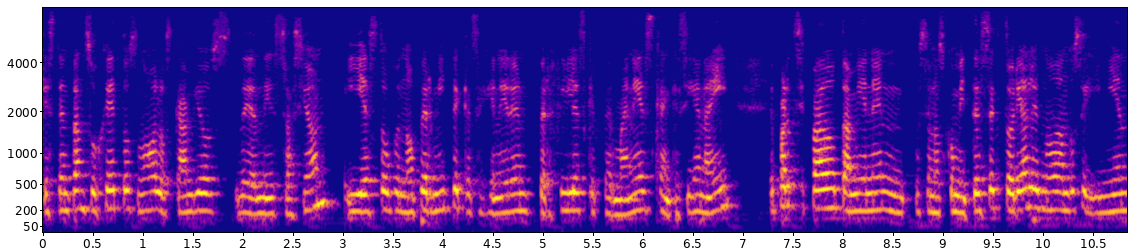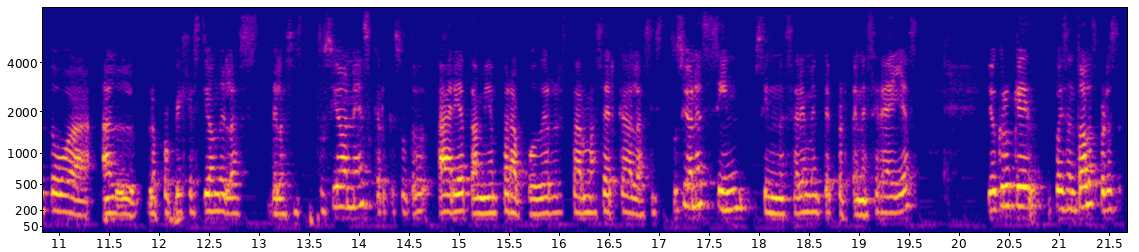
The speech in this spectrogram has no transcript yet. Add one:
que estén tan sujetos ¿no? a los cambios de administración y esto pues, no permite que se generen perfiles que permanezcan, que sigan ahí. He participado también en, pues, en los comités sectoriales, ¿no? dando seguimiento a, la propia gestión de las, de las instituciones. Creo que es otra área también para poder estar más cerca de las instituciones sin, sin necesariamente pertenecer a ellas. Yo creo que pues en todos los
